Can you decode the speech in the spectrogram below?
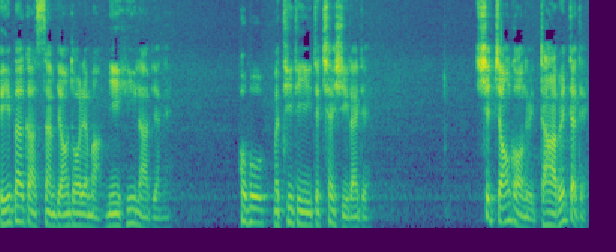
ဘေးဘက်ကစံပြောင်းတော်ထဲမှာမြေဟီးလာပြန်တယ်။ဖိုးဖိုးမထီတီတစ်ချက်ရှိလိုက်တယ်။ရှစ်ကြောင်းကောင်တွေဒါပဲတက်တယ်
